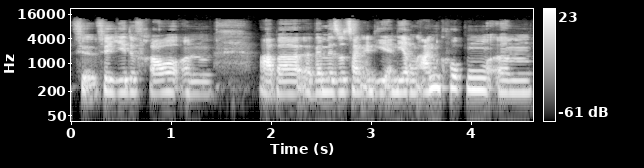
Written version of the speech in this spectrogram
für, für jede Frau. Und aber äh, wenn wir sozusagen in die Ernährung angucken, ähm,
